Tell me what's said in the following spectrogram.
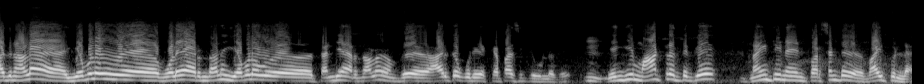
அதனால எவ்வளவு உலையா இருந்தாலும் எவ்வளவு தண்ணியா இருந்தாலும் அறுக்கக்கூடிய கெப்பாசிட்டி உள்ளது. எங்கேயும் மாற்றத்துக்கு நைன்டி நைன் பர்சன்ட் வாய்ப்பு இல்லை.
